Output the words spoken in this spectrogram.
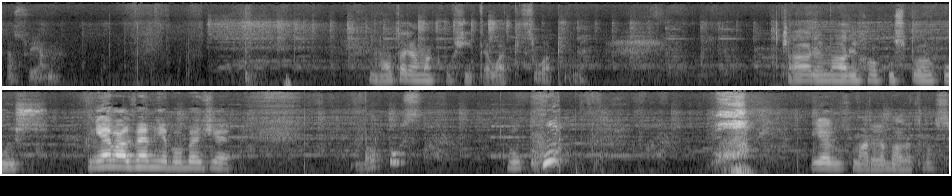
Skasujemy. No, teraz ma kusitę, łap, złapiemy. Czary, mary, hokus pokus. Nie wal we mnie, bo będzie... Bokus. O kur... Jezus Maria, balę teraz.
